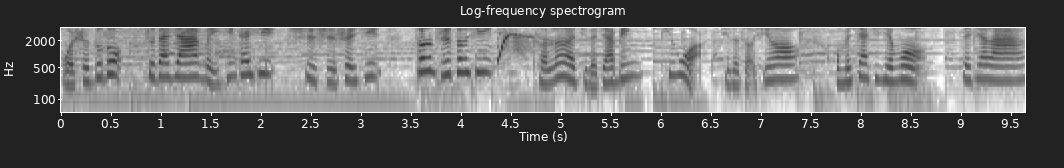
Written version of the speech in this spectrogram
我是嘟嘟，祝大家每天开心，事事顺心，增值增薪。可乐记得加冰，听我记得走心哦。我们下期节目再见啦。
